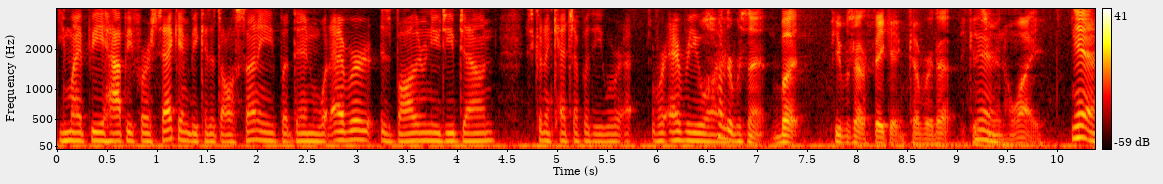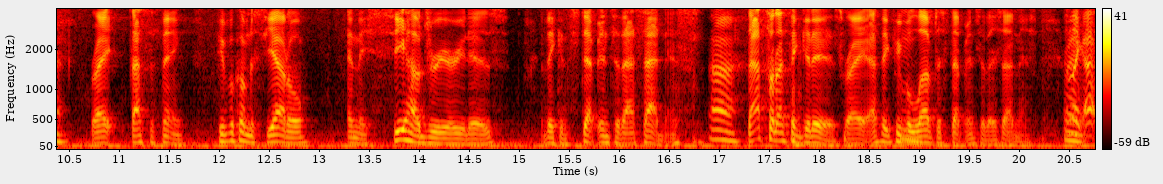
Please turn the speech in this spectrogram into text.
You might be happy for a second because it's all sunny, but then whatever is bothering you deep down is gonna catch up with you where, wherever you are. hundred percent. But people try to fake it and cover it up because Yeah. you're in Hawaii. Yeah. right? That's the thing. People come to Seattle and they see how dreary it is. They can step into that sadness. Uh, That's what I think it is, right? I think people love to step into their sadness. Right. Like I,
